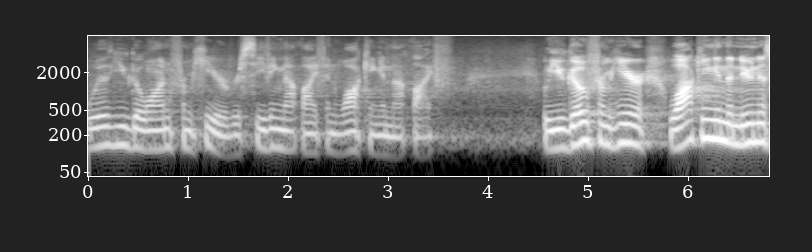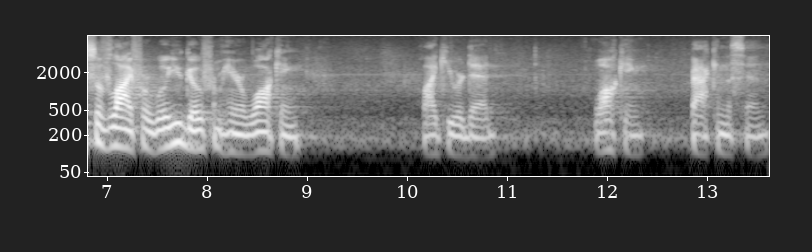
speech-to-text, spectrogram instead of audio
will you go on from here receiving that life and walking in that life? Will you go from here walking in the newness of life, or will you go from here walking like you were dead, walking back in the sin?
